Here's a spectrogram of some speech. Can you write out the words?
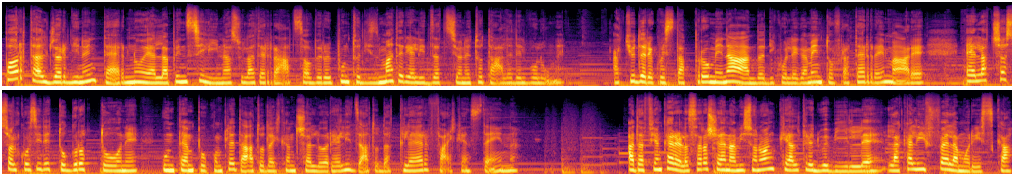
porta al giardino interno e alla pensilina sulla terrazza, ovvero il punto di smaterializzazione totale del volume. A chiudere questa promenade di collegamento fra terra e mare è l'accesso al cosiddetto grottone, un tempo completato dal cancello realizzato da Claire Falkenstein. Ad affiancare la Saracena vi sono anche altre due ville, la Califfa e la Morisca,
